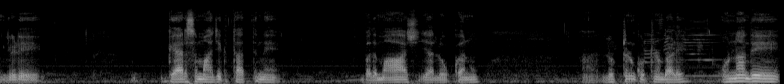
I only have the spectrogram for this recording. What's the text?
ਜਿਹੜੇ ਗੈਰ ਸਮਾਜਿਕ ਤੱਤ ਨੇ, ਬਦਮਾਸ਼ ਜਾਂ ਲੋਕਾਂ ਨੂੰ ਲੁੱਟਣ ਕੁੱਟਣ ਵਾਲੇ, ਉਹਨਾਂ ਦੇ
